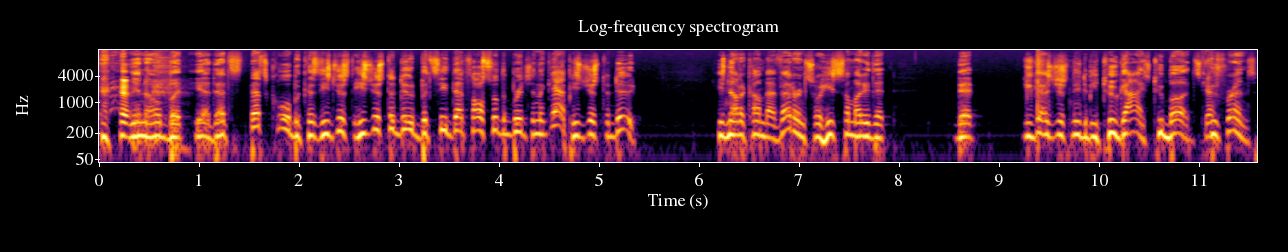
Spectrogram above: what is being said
you know, but yeah, that's that's cool because he's just he's just a dude. But see, that's also the bridge in the gap. He's just a dude. He's not a combat veteran, so he's somebody that that you guys just need to be two guys, two buds, Yeah. two friends.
